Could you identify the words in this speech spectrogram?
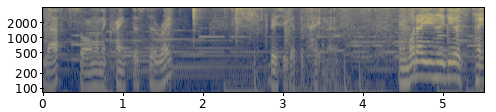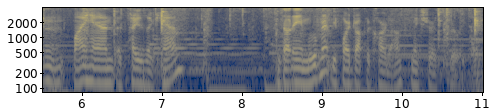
left, so I'm gonna crank this to the right to basically get the tightness. And what I usually do is tighten my hand as tight as I can without any movement before I drop the car down to make sure it's really tight.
